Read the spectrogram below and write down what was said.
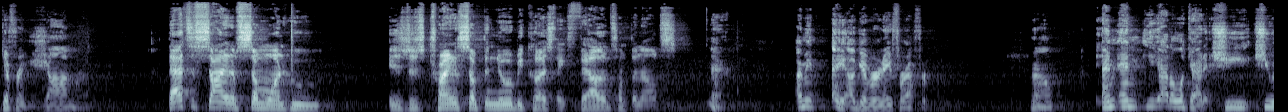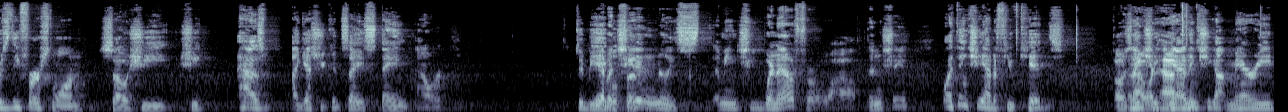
different genre. That's a sign of someone who is just trying something new because they failed at something else. Yeah. I mean, hey, I'll give her an A for effort. No. And and you got to look at it. She she was the first one, so she she has I guess you could say staying power to be Yeah, able but she to. didn't really. I mean, she went out for a while, didn't she? Well, I think she had a few kids. Oh, is I that think what she, happened? Yeah, I think she got married,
